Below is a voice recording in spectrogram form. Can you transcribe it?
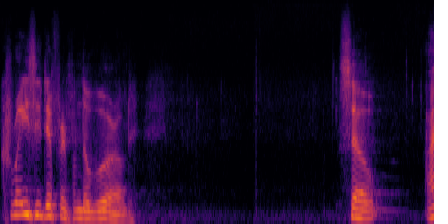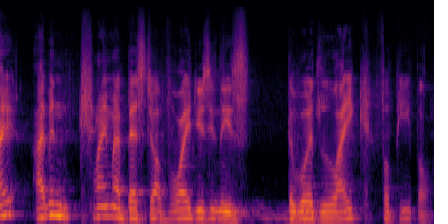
crazy different from the world. So I, I've been trying my best to avoid using these the word like for people.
